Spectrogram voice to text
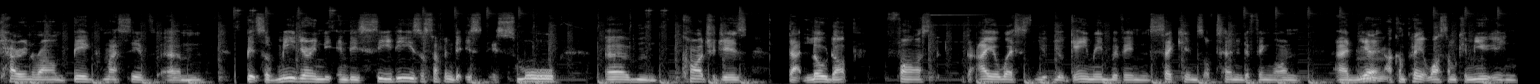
carrying around big massive um, bits of media in the in these CDs or something that is, is small um, cartridges that load up fast. The iOS you, you're gaming within seconds of turning the thing on, and yeah, Mm. I can play it whilst I'm commuting,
